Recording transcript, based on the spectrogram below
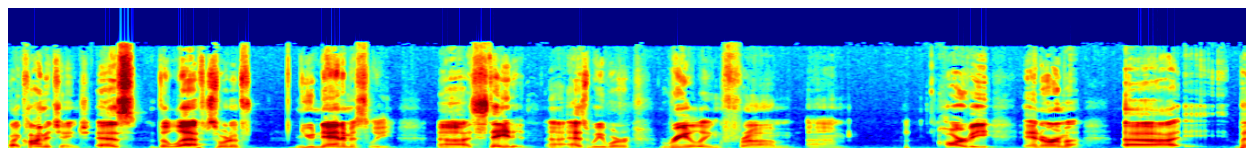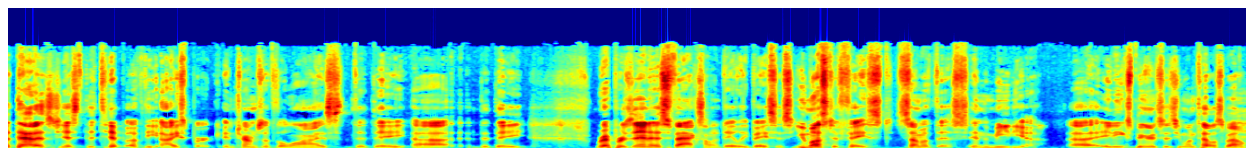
by climate change, as the left sort of unanimously uh, stated uh, as we were reeling from um, Harvey and Irma. Uh, but that is just the tip of the iceberg in terms of the lies that they uh, that they represent as facts on a daily basis. You must have faced some of this in the media uh, any experiences you want to tell us about?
